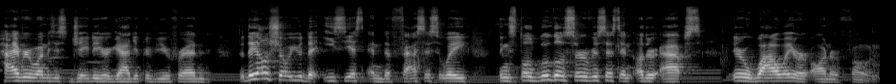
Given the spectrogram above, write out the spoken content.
Hi everyone, this is JD, your gadget review friend. Today I'll show you the easiest and the fastest way to install Google services and other apps to your Huawei or Honor phone.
